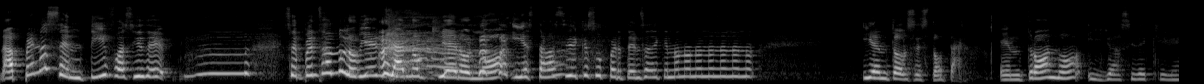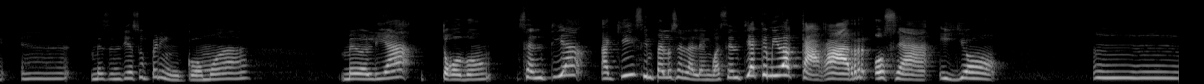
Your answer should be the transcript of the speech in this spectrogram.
apenas sentí, fue así de. Pensándolo bien, ya no quiero, ¿no? Y estaba así de que súper tensa, de que no, no, no, no, no, no, no. Y entonces, total, entró, ¿no? Y yo así de que eh, me sentía súper incómoda, me dolía todo. Sentía, aquí sin pelos en la lengua, sentía que me iba a cagar, o sea, y yo, mm,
